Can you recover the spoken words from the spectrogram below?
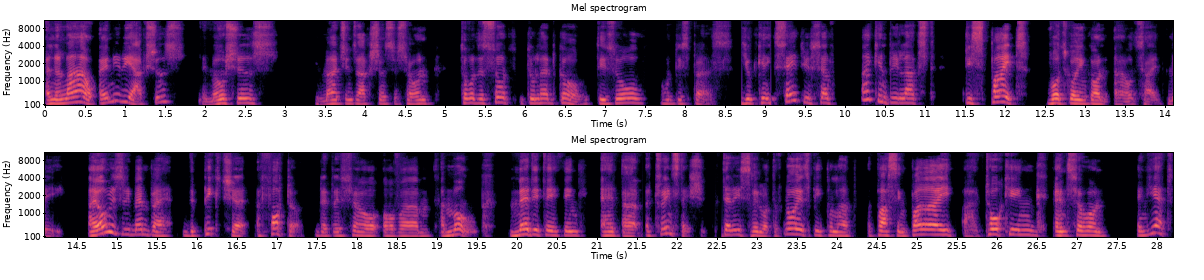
and allow any reactions, emotions, imagined actions, and so on, toward the thought to let go, dissolve or disperse. You can say to yourself, I can be relaxed despite what's going on outside me. I always remember the picture, a photo that I saw of um, a monk meditating at a, a, train station. There is a lot of noise, people are passing by, are talking, and so on. And yet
